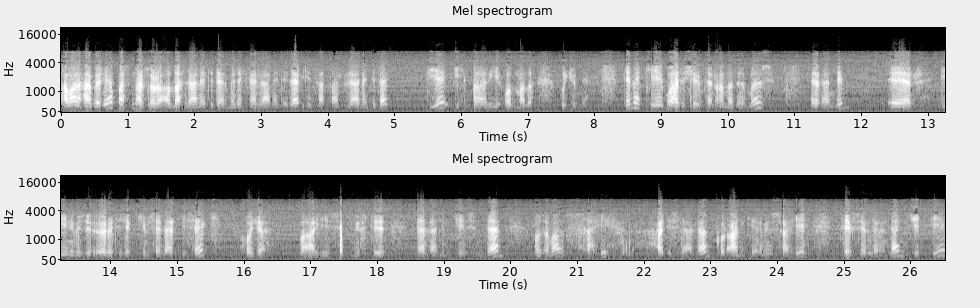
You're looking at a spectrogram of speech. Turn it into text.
Aman ha böyle yapmasınlar, sonra Allah lanet eder, melekler lanet eder, insanlar lanet eder diye ihbari olmalı bu cümle. Demek ki bu hadis-i şeriften anladığımız efendim eğer dinimizi öğretecek kimseler isek hoca, vaiz, müftü efendim cinsinden o zaman sahih hadislerden, Kur'an-ı Kerim'in sahih tefsirlerinden ciddi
